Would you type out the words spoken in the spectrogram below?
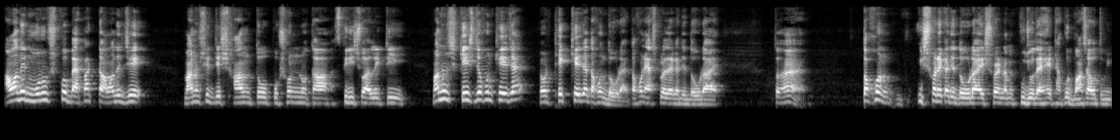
আমাদের মনস্ক ব্যাপারটা, আমাদের যে মানুষের যে শান্ত, প্রসন্নতা স্পিরিচুয়ালিটি মানুষ কেস যখন খেয়ে যায়, যখন ঠেক খেয়ে যায়, তখন দৌড়ায়। তখন অ্যাস্ট্রোলজার কাছে দৌড়ায়। তো হ্যাঁ তখন ঈশ্বরের কাছে দৌড়ায়, ঈশ্বরের নামে পুজো দেয় ঠাকুর, বাঁচাও তুমি।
